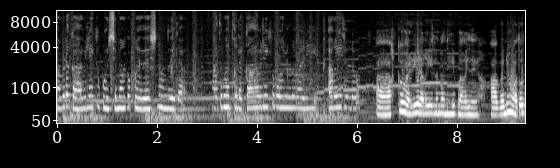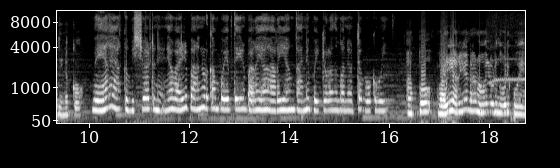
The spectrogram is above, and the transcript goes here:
അവിടെ കാവിലേക്ക് പുരുഷന്മാർക്ക് പ്രവേശനമൊന്നുമില്ല. അത് മാത്രല്ല കാവിലേക്ക് പോകാനുള്ള വഴി അറിയില്ലല്ലോ. ആർക്ക് വഴി അറിയില്ലെന്നാ നീ പറയുന്നേ? അവനോ അതോ നിനക്കോ? വേറെ ആർക്ക്? വിശ്വേട്ടന്. ഞാൻ വഴി പറഞ്ഞു കൊടുക്കാൻ പോയപ്പോഴത്തേക്കും പറയാ അറിയാം തന്നെ പൊയ്ക്കോളാം എന്ന് പറഞ്ഞ ഒറ്റ പോക്ക് പോയി. അപ്പോ വഴി അറിയാണ്ടാണോ അവനോട് നോടിപ്പോയേ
